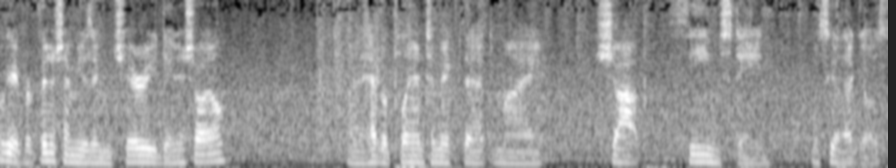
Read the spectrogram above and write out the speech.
Okay, for finish I'm using cherry Danish oil. I have a plan to make that my shop theme stain. We'll see how that goes.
